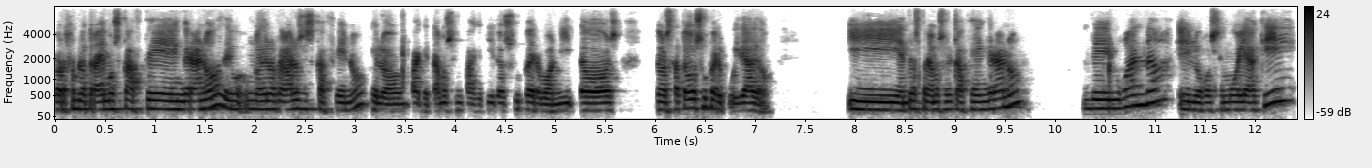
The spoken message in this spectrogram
por ejemplo, traemos café en grano, de, uno de los regalos es café, ¿no? Que lo empaquetamos en paquetitos súper bonitos, donde está todo súper cuidado. Y entonces traemos el café en grano de Uganda y luego se muele aquí.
